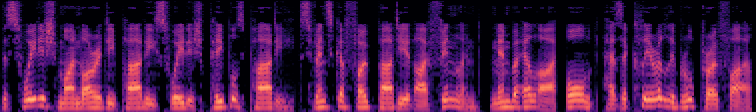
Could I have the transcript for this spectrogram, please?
The Swedish minority party Swedish People's Party Svenska Folkpartiet i Finland, member LI, ALDE has a clearer liberal profile.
